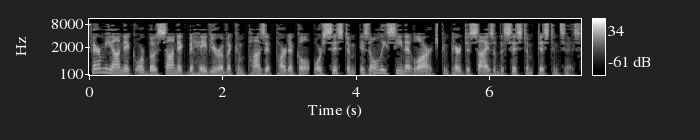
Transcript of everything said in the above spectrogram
Fermionic or bosonic behavior of a composite particle or system is only seen at large compared to size of the system distances.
